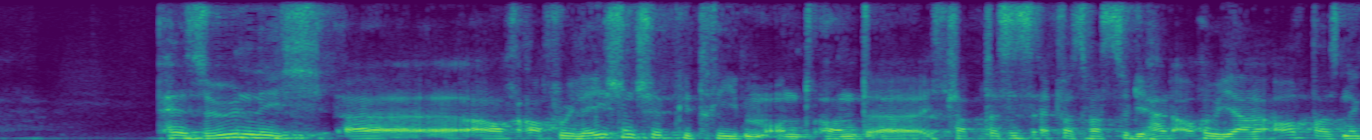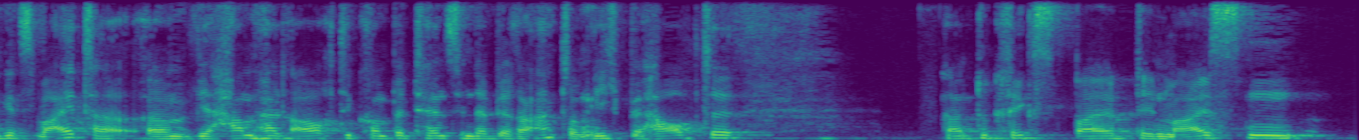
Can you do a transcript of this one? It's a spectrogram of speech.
persönlich äh, auch, auch Relationship getrieben und, und äh, ich glaube, das ist etwas, was du dir halt auch über Jahre aufbaust. Und dann geht's weiter. Ähm, wir haben halt auch die Kompetenz in der Beratung. Ich behaupte, äh, du kriegst bei den meisten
